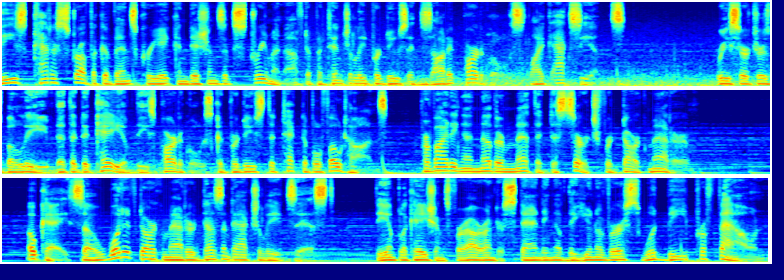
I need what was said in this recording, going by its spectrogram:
these catastrophic events create conditions extreme enough to potentially produce exotic particles like axions. Researchers believe that the decay of these particles could produce detectable photons, providing another method to search for dark matter. Okay, so what if dark matter doesn't actually exist? The implications for our understanding of the universe would be profound.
